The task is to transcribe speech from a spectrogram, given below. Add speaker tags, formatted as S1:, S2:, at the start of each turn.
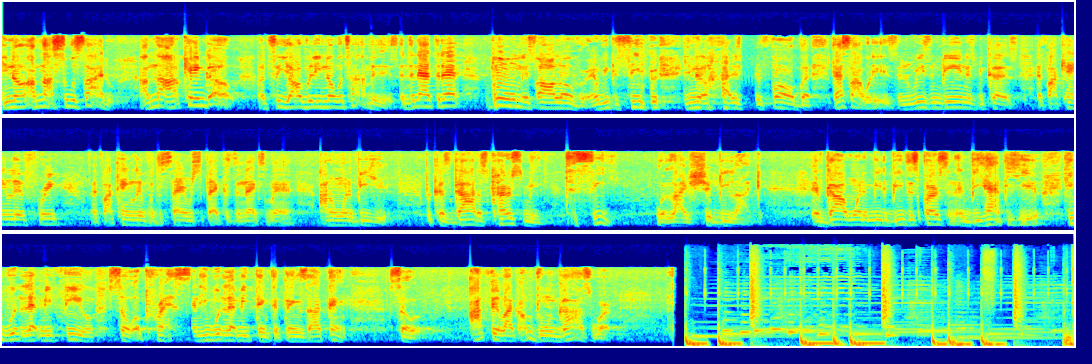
S1: You know, I'm not suicidal. I'm not. I can't go until y'all really know what time it is. And then after that, boom, it's all over, and we can see, you know, how shit fall. But that's how it is. And the reason being is because if I can't live free, if I can't live with the same respect as the next man, I don't want to be here. Because God has cursed me to see what life should be like. If God wanted me to be this person and be happy here, He wouldn't let me feel so oppressed, and He wouldn't let me think the things I think. So I feel like I'm doing God's work.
